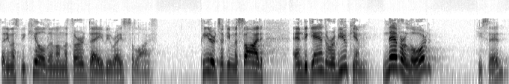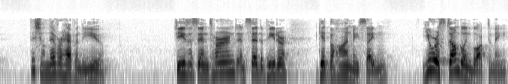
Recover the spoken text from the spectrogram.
that he must be killed and on the third day be raised to life. Peter took him aside and began to rebuke him. Never, Lord, he said. This shall never happen to you. Jesus then turned and said to Peter, Get behind me, Satan. You are a stumbling block to me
